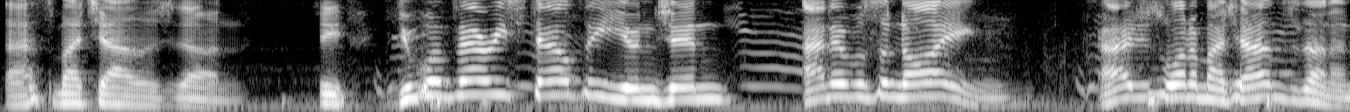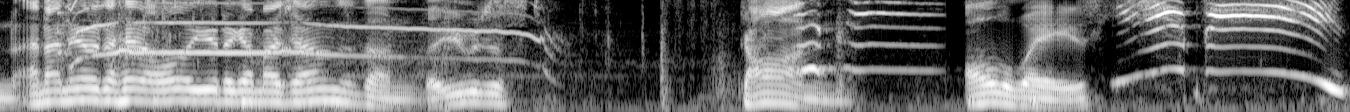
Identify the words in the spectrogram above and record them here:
That's my challenge done. You were very stealthy, Yunjin, and it was annoying. I just wanted my challenge done, and, and I needed to hit all of you to get my challenge done, but you were just gone. Always. Yippee!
